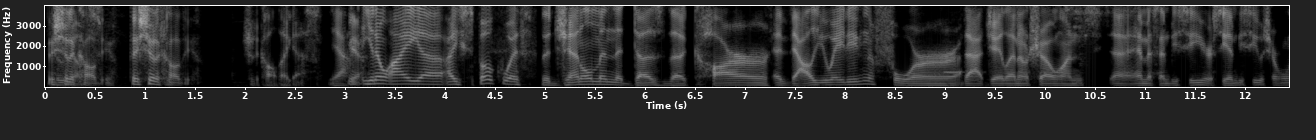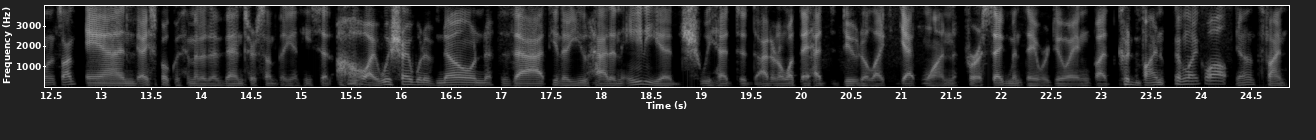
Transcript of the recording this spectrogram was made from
They should have called you. They should have called you. Should have called, I guess. Yeah. Yeah. You know, I uh, I spoke with the gentleman that does the car evaluating for that Jay Leno show on uh, MSNBC or CNBC, whichever one it's on. And I spoke with him at an event or something, and he said, "Oh, I wish I would have known that you know you had an 80 inch. We had to. I don't know what they had to do to like get one for a segment they were doing, but couldn't find. I'm like, well, yeah, that's fine,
